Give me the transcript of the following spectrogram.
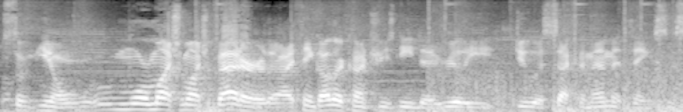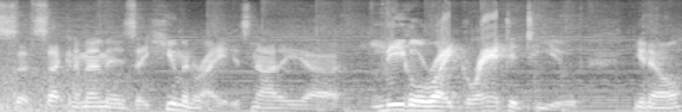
so you know, more much much better. I think other countries need to really do a Second Amendment thing, since the Second Amendment is a human right. It's not a uh, legal right granted to you. You know,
